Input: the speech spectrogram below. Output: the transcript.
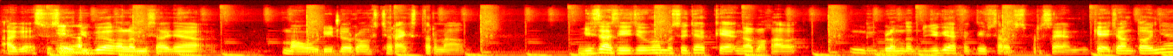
agak susah Iya. juga kalau misalnya mau didorong secara eksternal. Bisa sih, cuma maksudnya kayak nggak bakal belum tentu juga efektif 100%. Kayak contohnya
